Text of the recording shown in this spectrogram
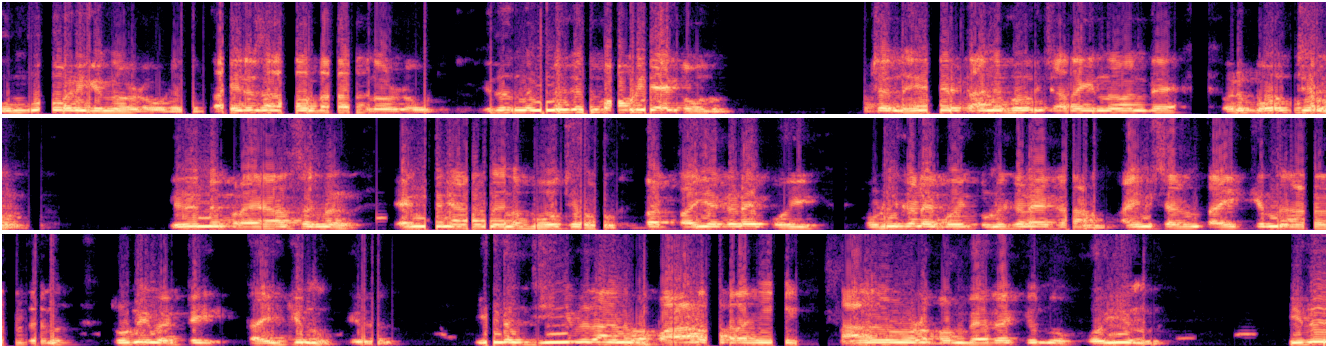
കുമ്പ് പഠിക്കുന്നവരുടെ കൂടെ തൈര് സാധനം ഉണ്ടാക്കുന്നവരുടെ കൂടെ ഇത് നിങ്ങൾക്ക് കോമഡിയായി തോന്നും. പക്ഷെ നേരിട്ട് അനുഭവിച്ചറിയുന്നവന്റെ ഒരു ബോധ്യമുണ്ട്. ഇതിന്റെ പ്രയാസങ്ങൾ എങ്ങനെയാണ് എന്ന ബോധ്യമുണ്ട് ഇപ്പൊ തയ്യക്കടയിൽ പോയി തുണിക്കടയിൽ പോയി തുണികളെ കാണും. അതിനുശേഷം തയ്ക്കുന്ന നിന്ന് തുണി വെട്ടി തയ്ക്കുന്നു ഇത്. ഇത് ജീവിതാനുഭവം. പാടത്തിറങ്ങി ആളുകളോടൊപ്പം വിതയ്ക്കുന്നു കൊയ്യുന്നു. ഇത്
